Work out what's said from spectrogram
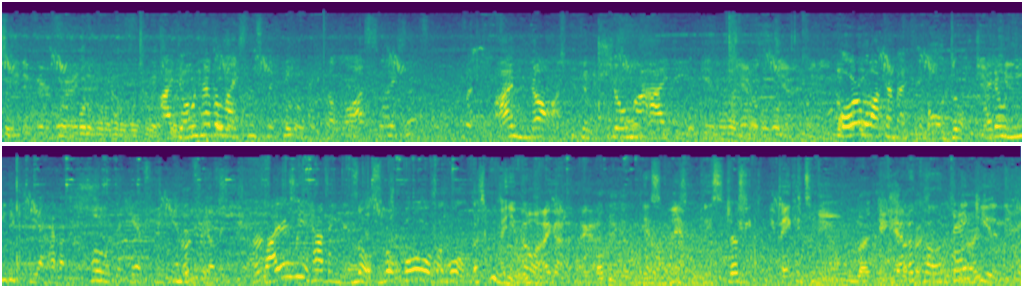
I don't have a license with me, it's a lost license, but I'm not going to show my ID again, or walk on my feet. I don't need a key. I have a code that gets me in the building. Why are we having this? No, no, no, no. Let's go. There. I got it. I got it. Yes, ma'am. Please, Just- you, you may continue. You have a code. Thank you.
